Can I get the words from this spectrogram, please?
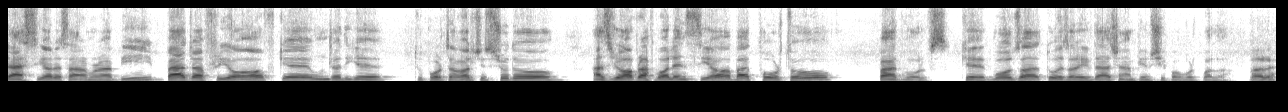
دستیار سرمربی. بعد رفت ریو آو که اونجا دیگه تو پرتغال چیز شد و از ریو آو رفت والنسیا بعد پورتو. بعد وولفز که وولفز 2017 Championship آورد بالا. آره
